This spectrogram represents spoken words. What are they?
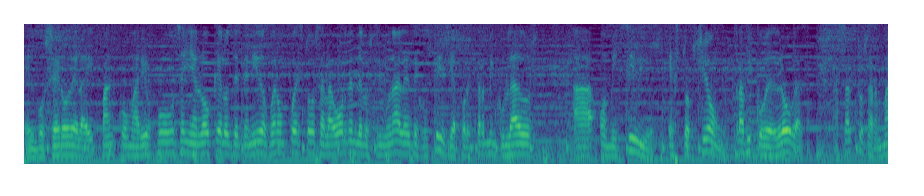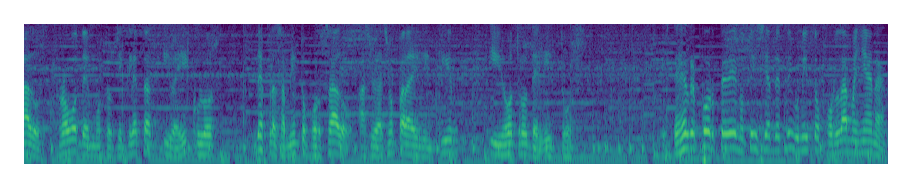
El vocero de la DIPANCO, Mario Fu, señaló que los detenidos fueron puestos a la orden de los tribunales de justicia por estar vinculados homicidios, extorsión, tráfico de drogas, asaltos armados, robos de motocicletas y vehículos, desplazamiento forzado, asociación para delinquir y otros delitos. Este es el reporte de noticias de Tribunito por la mañana.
